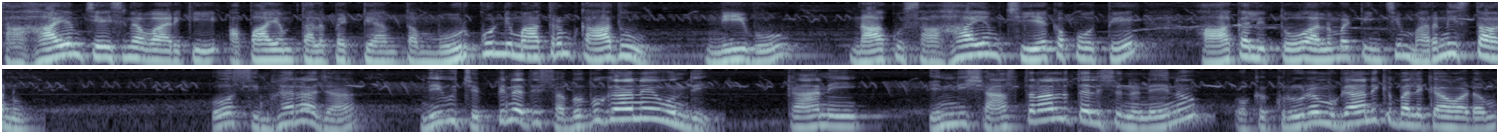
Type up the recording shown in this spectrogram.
సహాయం చేసిన వారికి అపాయం తలపెట్టే అంత మూర్ఖుణ్ణి మాత్రం కాదు. నీవు నాకు సహాయం చేయకపోతే ఆకలితో అలమటించి మరణిస్తాను. ఓ సింహరాజా నీవు చెప్పినది సబబుగానే ఉంది. కానీ ఇన్ని శాస్త్రాలు తెలిసిన నేను ఒక క్రూరముగానికి బలి కావడం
